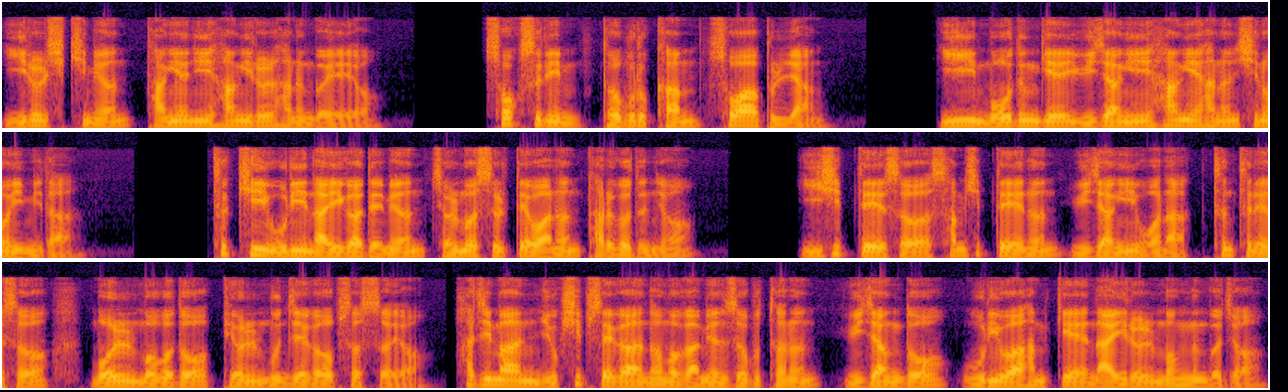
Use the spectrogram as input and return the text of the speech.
일을 시키면 당연히 항의를 하는 거예요. 속쓰림, 더부룩함, 소화불량. 이 모든 게 위장이 항해하는 신호입니다. 특히 우리 나이가 되면 젊었을 때와는 다르거든요. 20대에서 30대에는 위장이 워낙 튼튼해서 뭘 먹어도 별 문제가 없었어요. 하지만 60세가 넘어가면서부터는 위장도 우리와 함께 나이를 먹는 거죠.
